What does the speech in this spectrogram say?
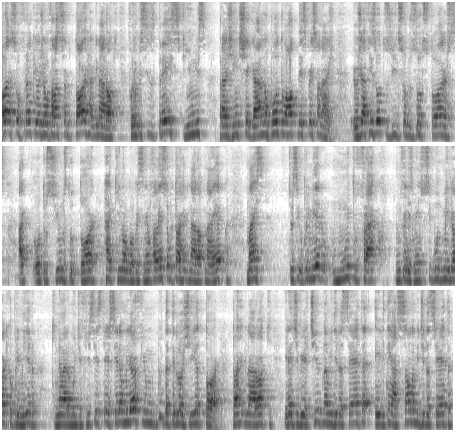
Olá, eu sou o Franco e hoje eu vou falar sobre Thor Ragnarok. Foram precisos três filmes pra gente chegar no ponto alto desse personagem. Eu já fiz outros vídeos sobre os outros Thors, outros filmes do Thor aqui no Alguma Cinema. Falei sobre Thor Ragnarok na época, mas tipo assim, o primeiro muito fraco, infelizmente. O segundo melhor que o primeiro, que não era muito difícil. E esse terceiro é o melhor filme da trilogia Thor. Thor Ragnarok, ele é divertido na medida certa, ele tem ação na medida certa,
